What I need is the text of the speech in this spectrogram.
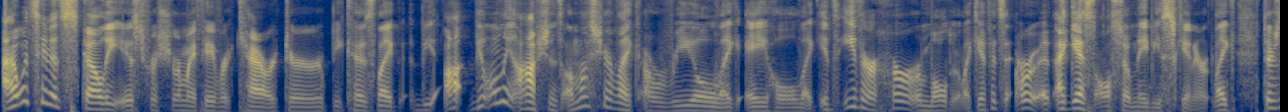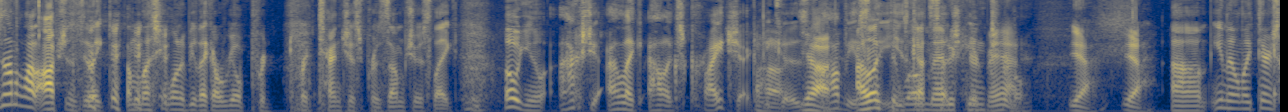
I would say that Scully is for sure my favorite character because like the uh, the only options, unless you're like a real like a hole, like it's either her or Mulder. Like if it's, or I guess also maybe Skinner. Like there's not a lot of options. Like unless you want to be like a real pre- pretentious, presumptuous, like oh you know actually I like Alex Krycek uh-huh. because uh, yeah. obviously like he's got such internal. Man. Yeah, yeah. Um, you know, like there's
